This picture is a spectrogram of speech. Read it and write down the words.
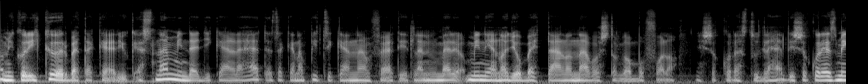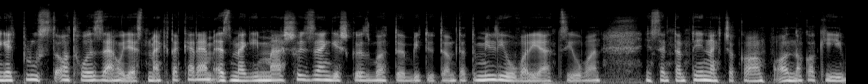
Amikor így körbe tekerjük. Ezt nem mindegyiken lehet, ezeken a piciken nem feltétlenül, mert minél nagyobb egy tál, annál vastagabb a fala. És akkor azt úgy lehet. És akkor ez még egy pluszt ad hozzá, hogy ezt megtekerem, ez megint máshogy zeng, és közben a többit ütöm. Tehát millió variáció van. Én szerintem tényleg csak a, annak, aki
